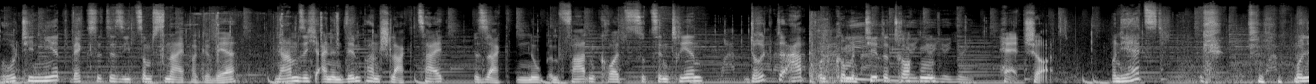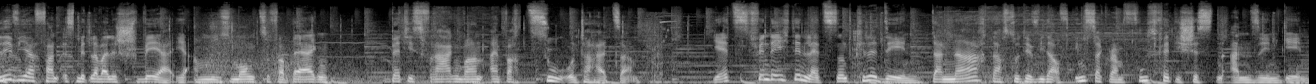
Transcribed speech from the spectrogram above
Routiniert wechselte sie zum Snipergewehr, nahm sich einen Wimpernschlag Zeit, besagten Noob im Fadenkreuz zu zentrieren, drückte ab und kommentierte trocken Headshot. Und jetzt? Olivia fand es mittlerweile schwer, ihr Amüsement zu verbergen. Bettys Fragen waren einfach zu unterhaltsam. Jetzt finde ich den letzten und kille den. Danach darfst du dir wieder auf Instagram Fußfetischisten ansehen gehen.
